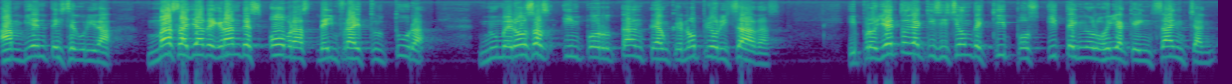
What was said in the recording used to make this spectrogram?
ambiente y seguridad, más allá de grandes obras de infraestructura, numerosas importantes, aunque no priorizadas, y proyectos de adquisición de equipos y tecnología que ensanchan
